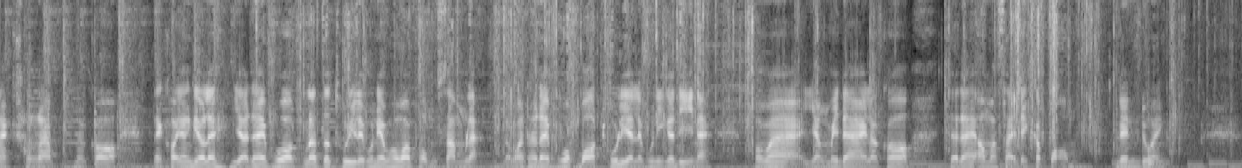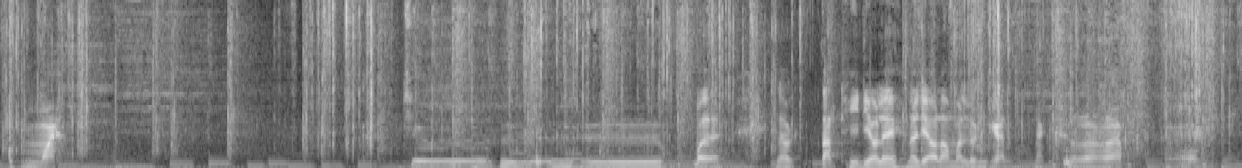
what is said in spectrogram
นะครับ แล้วก็แต่ขออย่างเดียวเลย อย่าได้พวกลัตเตอร์ทุยอะไรพวกนี้เพราะว่าผมซ้ำแหละ แต่ว่าถ้าได้พวกบอสทุเรียนอะไรพวกนี้ก็ดีนะ เพราะว่ายังไม่ได้แล้วก็จะได้เอามาใส่ในกระป๋อมเล่นด้วย มาเปิด แล้วตัดทีเดียวเลยแล้วเดี๋ยวเรามาลุ้นกันนะครับโอเค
